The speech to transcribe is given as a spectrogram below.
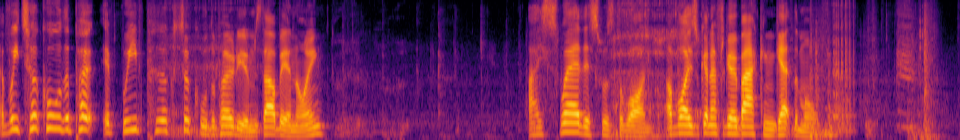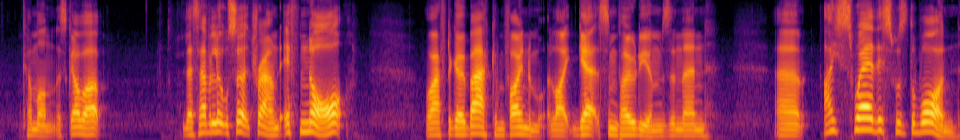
If we took all the po if we took all the podiums, that'll be annoying. I swear this was the one. Otherwise, we're going to have to go back and get them all. Come on, let's go up. Let's have a little search round. If not, we'll have to go back and find them. Like, get some podiums and then... Um, I swear this was the one.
